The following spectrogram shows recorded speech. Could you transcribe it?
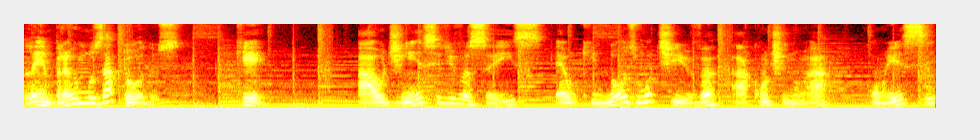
Lembramos a todos que a audiência de vocês é o que nos motiva a continuar com esse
